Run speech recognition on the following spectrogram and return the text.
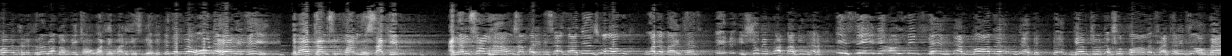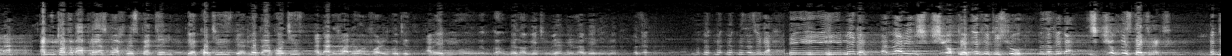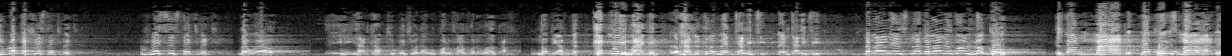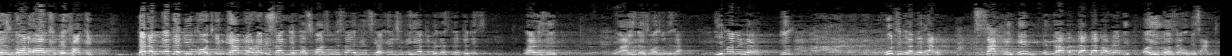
Krolonovich or whatever his name is. Who the hell is he? The man comes in one, you sack him, and then somehow somebody decides that this or whatever it is, it, it should be brought back together. You see, the only thing that God uh, gave to the football fraternity of Ghana and you talk about players not respecting their coaches, their local coaches, and that is why they want foreign coaches. I mean, you, Bilovich, Bilovich, Mr. Speaker, he, he, made a, a, very stupid, if it is true, Mr. Speaker, stupid statement, a derogatory statement, racist statement. That, well, he had come to make sure that we qualify for the World Cup not the African. Can you imagine? Look at the kind of mentality. Mentality. The man is not, the man is gone loco. He's gone mad. Loco is mad. He's gone off his rocket. Let them get a new coach. If they haven't already sacked him, the sports minister, if he's here, he should be here to be listening to this. Where is he? Where are you the sports minister? You mommy here. You? What in the Americano? Sack him if you haven't done that already, or you yourself will be sacked.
